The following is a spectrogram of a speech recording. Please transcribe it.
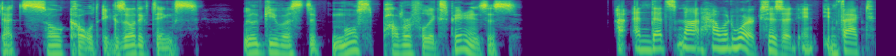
that so called exotic things, will give us the most powerful experiences. And that's not how it works, is it? In, in, fact,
